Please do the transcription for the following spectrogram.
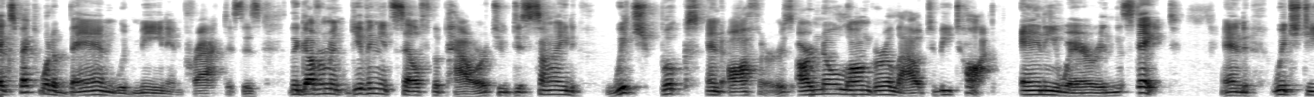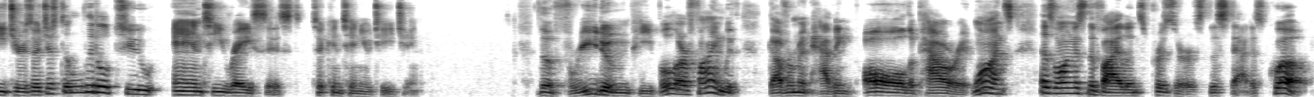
expect what a ban would mean in practice is the government giving itself the power to decide which books and authors are no longer allowed to be taught anywhere in the state, and which teachers are just a little too anti-racist to continue teaching. The freedom people are fine with government having all the power it wants as long as the violence preserves the status quo.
